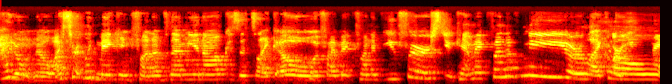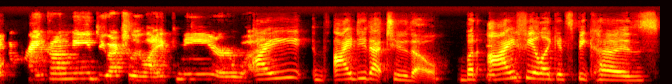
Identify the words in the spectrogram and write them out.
I don't know. I start like making fun of them, you know, because it's like, oh, if I make fun of you first, you can't make fun of me, or like, are you So- playing a prank on me? Do you actually like me, or what? I I do that too though. But I Mhm. feel like it's because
